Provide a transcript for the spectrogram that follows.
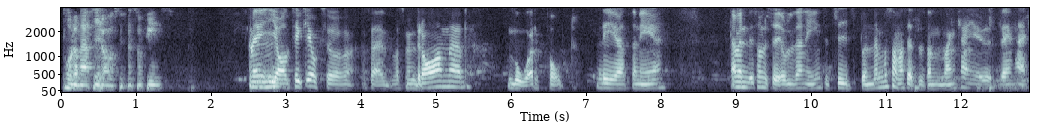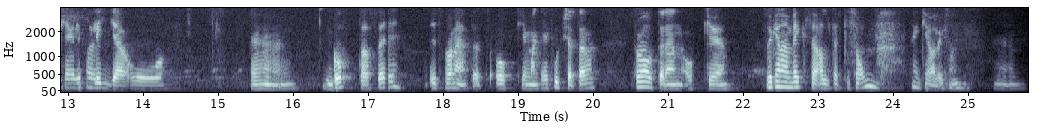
på de här fyra avsnitten som finns. Men jag tycker också så här, vad som är bra med vår podd. Det är att den är, ja men som du säger, den är inte tidsbunden på samma sätt utan man kan ju, den här kan ju liksom ligga och eh, gotta sig ute på nätet och man kan ju fortsätta promota den och eh, så kan den växa allt eftersom, tänker jag liksom. Eh.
